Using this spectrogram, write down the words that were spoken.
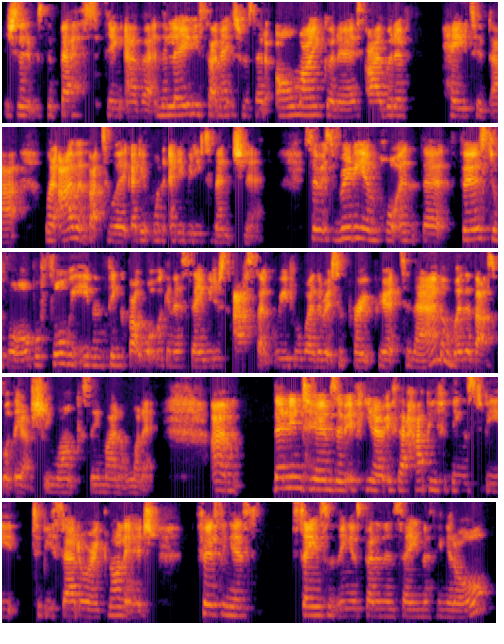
And she said it was the best thing ever. And the lady sat next to her said, "Oh my goodness, I would have hated that. When I went back to work, I didn't want anybody to mention it." So it's really important that, first of all, before we even think about what we're going to say, we just ask that griever whether it's appropriate to them and whether that's what they actually want because they might not want it. Um, then in terms of if you know if they're happy for things to be to be said or acknowledged, first thing is saying something is better than saying nothing at all.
